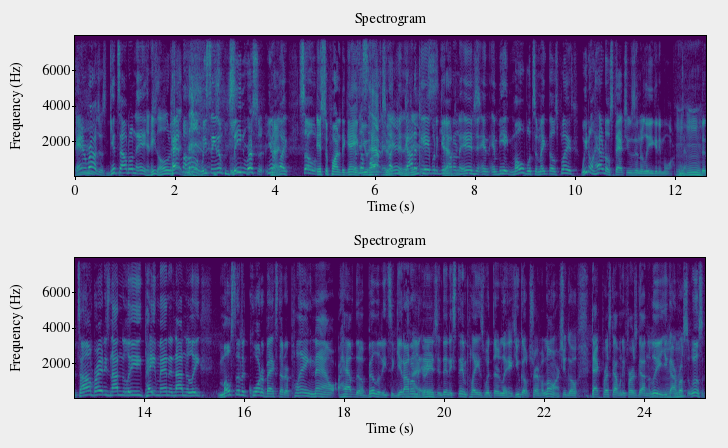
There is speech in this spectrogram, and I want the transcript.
Aaron Rodgers gets out on the edge. And he's old. Pat Mahomes, we seen him leading rusher. You know, right. like so. It's a part of the game. You have to. Like, yeah, you got to be able to get yeah, out on the edge and, and be mobile to make those plays. We don't have those statues in the league anymore. Mm-hmm. The Tom Brady's not in the league. Peyton Manning not in the league. Most of the quarterbacks that are playing now have the ability to get out on I the agree. edge and then extend plays with their legs. You go Trevor Lawrence. You go Dak Prescott when he first got in the league. Mm-hmm. You got mm-hmm. Russell Wilson.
